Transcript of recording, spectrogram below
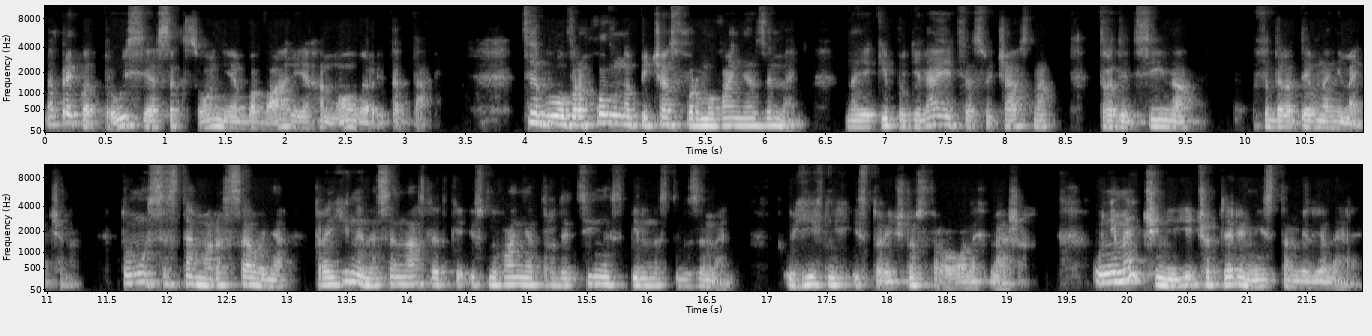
наприклад, Прусія, Саксонія, Баварія, Гановер і так далі. Це було враховано під час формування земель, на які поділяється сучасна традиційна федеративна Німеччина. Тому система розселення країни несе наслідки існування традиційних спільностей земель у їхніх історично сформованих межах. У Німеччині є чотири міста-мільйонери:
